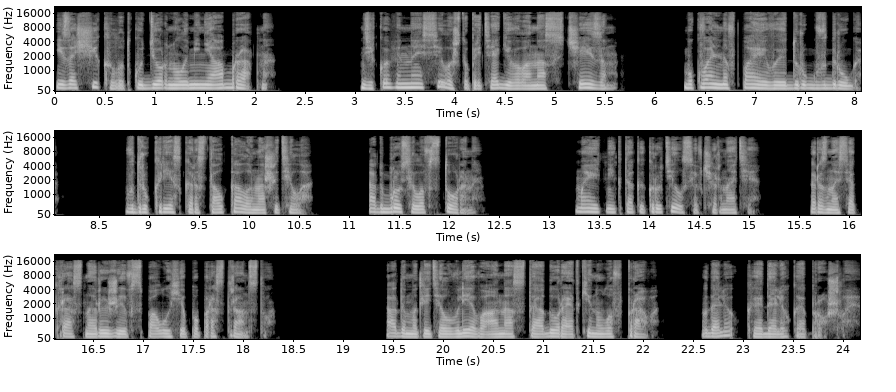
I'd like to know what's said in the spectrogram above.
И за щиколотку дернула меня обратно. Диковинная сила, что притягивала нас с Чейзом, буквально впаивая друг в друга, вдруг резко растолкала наши тела, отбросила в стороны. Маятник так и крутился в черноте, разнося красно-рыжие всполохи по пространству. Адам отлетел влево, а нас с Теодорой откинула вправо, в далекое далекое прошлое.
